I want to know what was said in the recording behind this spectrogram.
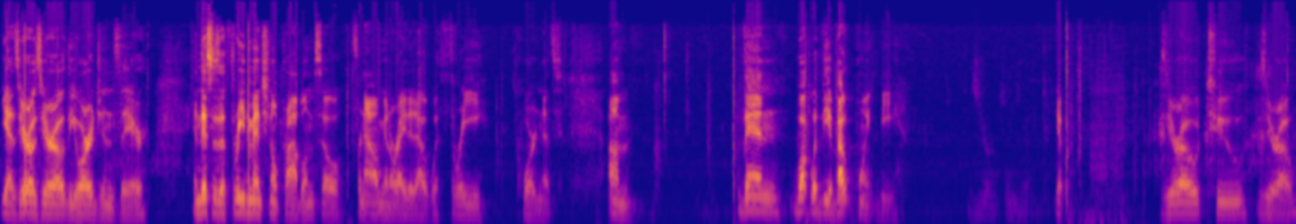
Yeah, zero, zero, the origin's there. And this is a three-dimensional problem, so for now I'm going to write it out with three coordinates. Um, then what would the about point be? Zero, two, zero. Yep. Zero, two, zero.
